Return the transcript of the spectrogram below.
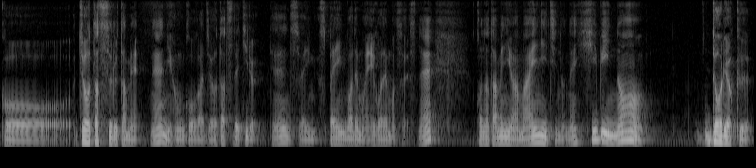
こう上達するため、ね、日本語が上達できる、ね、スペインスペイン語でも英語でもそうですね。このためには毎日のね日々の努力、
